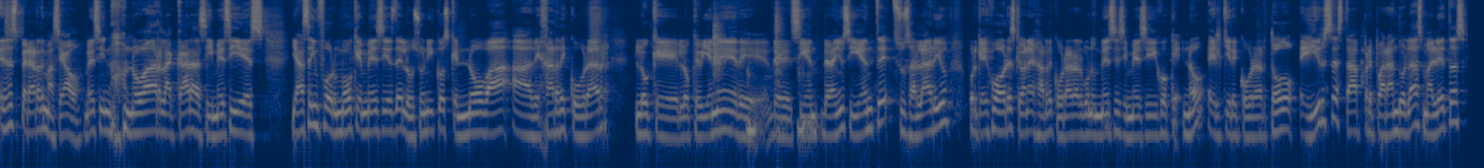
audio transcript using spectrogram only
es esperar demasiado. Messi no, no va a dar la cara. Si Messi es, ya se informó que Messi es de los únicos que no va a dejar de cobrar lo que, lo que viene de, del año siguiente, su salario, porque hay jugadores que van a dejar de cobrar algunos meses y Messi dijo que no, él quiere cobrar todo e irse, está preparando las maletas.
